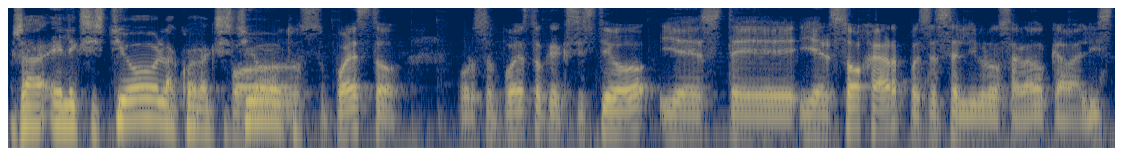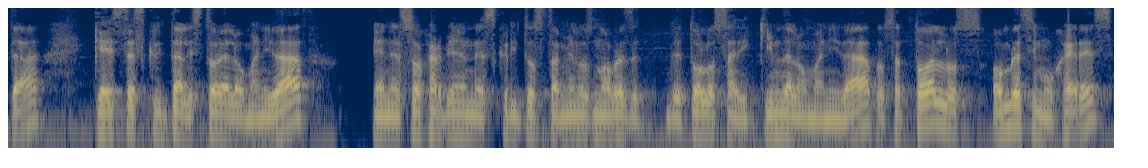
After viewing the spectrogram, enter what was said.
o sea, él existió, la cueva existió. Por supuesto, por supuesto que existió. Y este, y el Zohar, pues es el libro sagrado cabalista, que está escrita la historia de la humanidad. En el Zohar vienen escritos también los nombres de, de todos los sadikim de la humanidad, o sea, todos los hombres y mujeres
